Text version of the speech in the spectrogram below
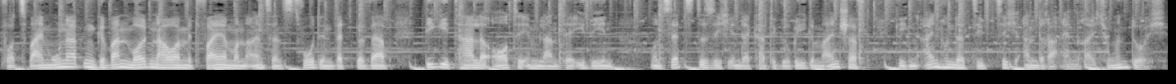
Vor zwei Monaten gewann Moldenhauer mit Firemon 112 den Wettbewerb Digitale Orte im Land der Ideen und setzte sich in der Kategorie Gemeinschaft gegen 170 andere Einreichungen durch.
